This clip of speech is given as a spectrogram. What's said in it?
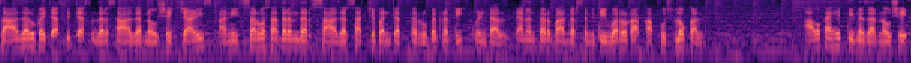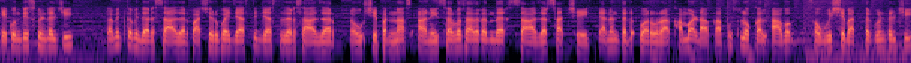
सहा हजार रुपये जास्तीत जास्त दर सहा हजार नऊशे चाळीस आणि सर्वसाधारण दर सहा हजार सातशे पंच्याहत्तर रुपये प्रति क्विंटल. त्यानंतर बाजार समिती वरोरा कापूस लोकल आवक आहे तीन हजार नऊशे एकोणतीस क्विंटलची. कमीत कमी दर सहा हजार पाचशे रुपये जास्तीत जास्त दर सहा हजार नऊशे पन्नास आणि सर्वसाधारण दर सहा हजार सातशे. त्यानंतर वरोरा खांबाडा कापूस लोकल आवक सव्वीसशे बहात्तर क्विंटलची.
